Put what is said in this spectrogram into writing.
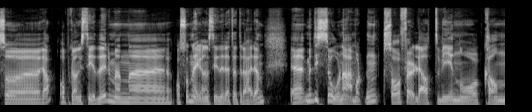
Så ja, oppgangstider, men øh, også nedgangstider rett etter det her igjen. Eh, med disse ordene her, Morten, så føler jeg at vi nå kan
